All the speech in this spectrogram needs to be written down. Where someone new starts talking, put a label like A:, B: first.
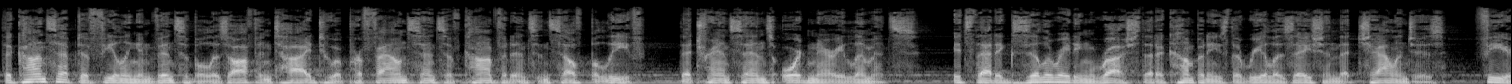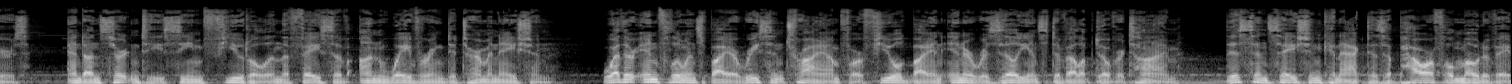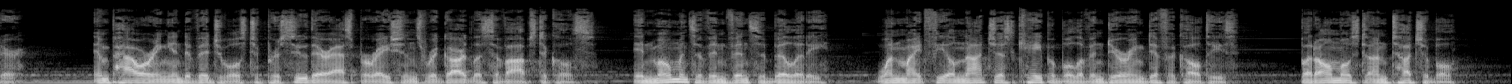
A: The concept of feeling invincible is often tied to a profound sense of confidence and self-belief that transcends ordinary limits. It's that exhilarating rush that accompanies the realization that challenges, fears, and uncertainties seem futile in the face of unwavering determination. Whether influenced by a recent triumph or fueled by an inner resilience developed over time, this sensation can act as a powerful motivator, empowering individuals to pursue their aspirations regardless of obstacles. In moments of invincibility, one might feel not just capable of enduring difficulties, but almost untouchable,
